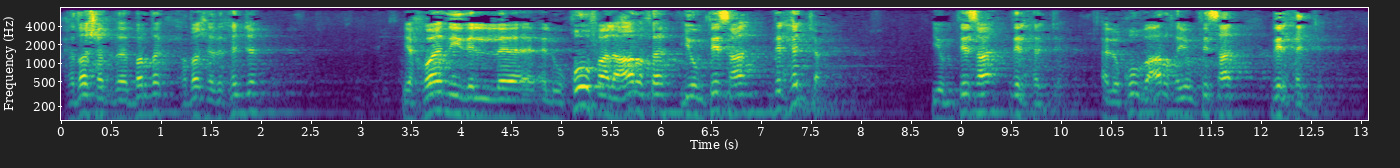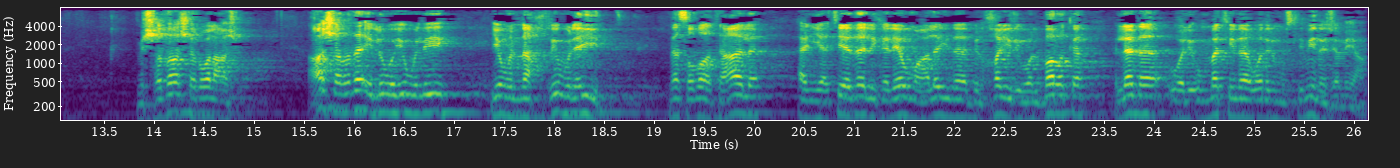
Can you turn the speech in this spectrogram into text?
11 بردك 11 ذي الحجة؟ يا إخواني ذي الوقوف على عرفة يوم تسعة ذي الحجة. يوم تسعة ذي الحجة. الوقوف بعرفة يوم تسعة ذي الحجة. مش 11 ولا 10 10 ده اللي هو يوم الإيه؟ يوم النحر يوم العيد. نسأل الله تعالى أن يأتي ذلك اليوم علينا بالخير والبركة لنا ولأمتنا وللمسلمين جميعا.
